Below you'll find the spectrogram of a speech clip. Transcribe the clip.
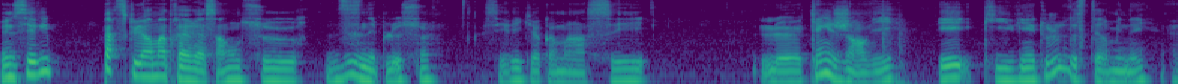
une série particulièrement très récente sur Disney ⁇ série qui a commencé le 15 janvier et qui vient tout juste de se terminer. Euh,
